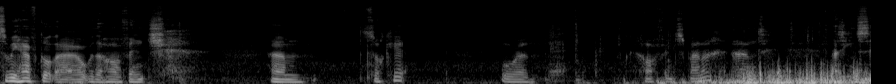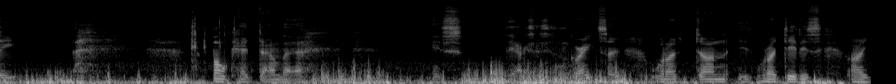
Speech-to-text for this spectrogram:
So we have got that out with a half inch um, socket or a half inch spanner. And as you can see the bulkhead down there is the access isn't great. So what I've done is what I did is I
